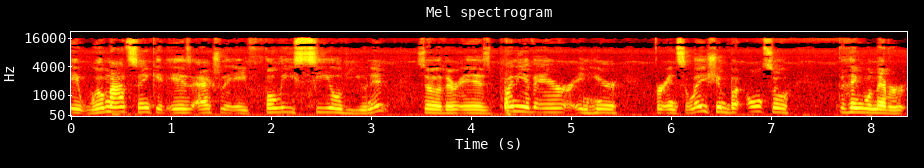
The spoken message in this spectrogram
it will not sink. It is actually a fully sealed unit, so there is plenty of air in here for insulation, but also the thing will never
